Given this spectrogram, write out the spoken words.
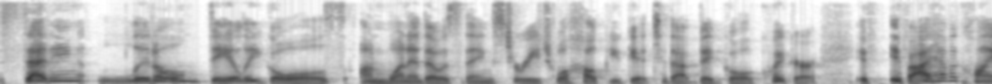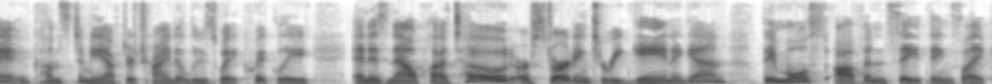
setting little daily goals on one of those things to reach will help you get to that big goal quicker. If if I have a client who comes to me after trying to lose weight quickly and is now plateaued or starting to regain again, they most often say things like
